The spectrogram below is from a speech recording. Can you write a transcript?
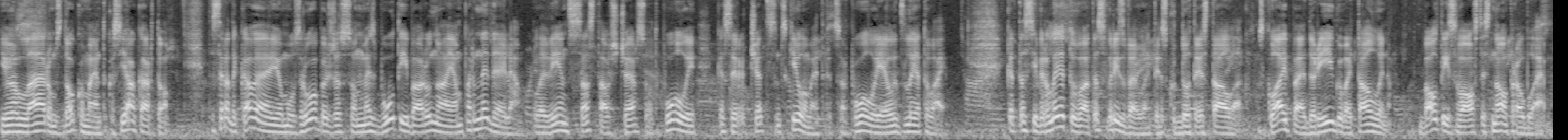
jo ir lērums dokumentu, kas jākārto. Tas rada kavējumu uz robežas, un mēs būtībā runājam par nedēļām, lai viens sastāvs šķērsotu poliju, kas ir 400 km ar Polijai līdz Lietuvai. Kad tas jau ir Lietuvā, tas var izvēlēties, kur doties tālāk - uz Klaipēdu, Rīgu vai Tallinu. Baltijas valstis nav problēma.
